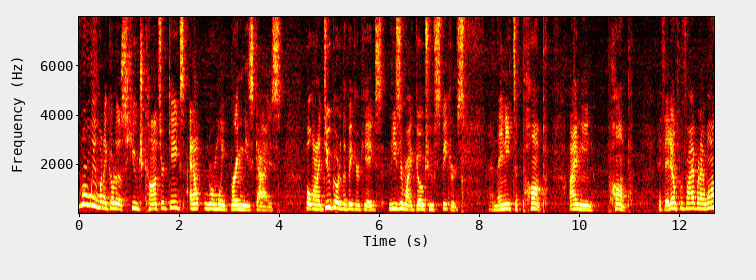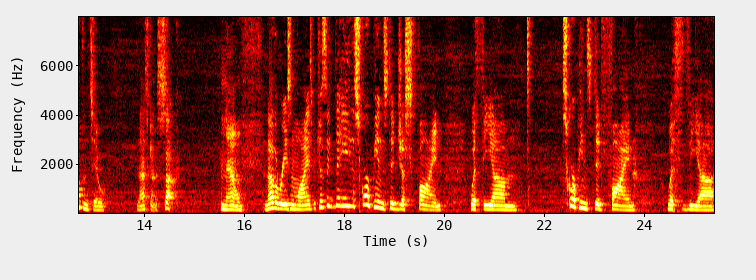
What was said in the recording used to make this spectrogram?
normally when I go to those huge concert gigs, I don't normally bring these guys. But when I do go to the bigger gigs, these are my go-to speakers. And they need to pump. I mean, pump. If they don't provide what I want them to, that's going to suck. Now, another reason why is because they, they, the Scorpions did just fine with the, um, Scorpions did fine with the, uh,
